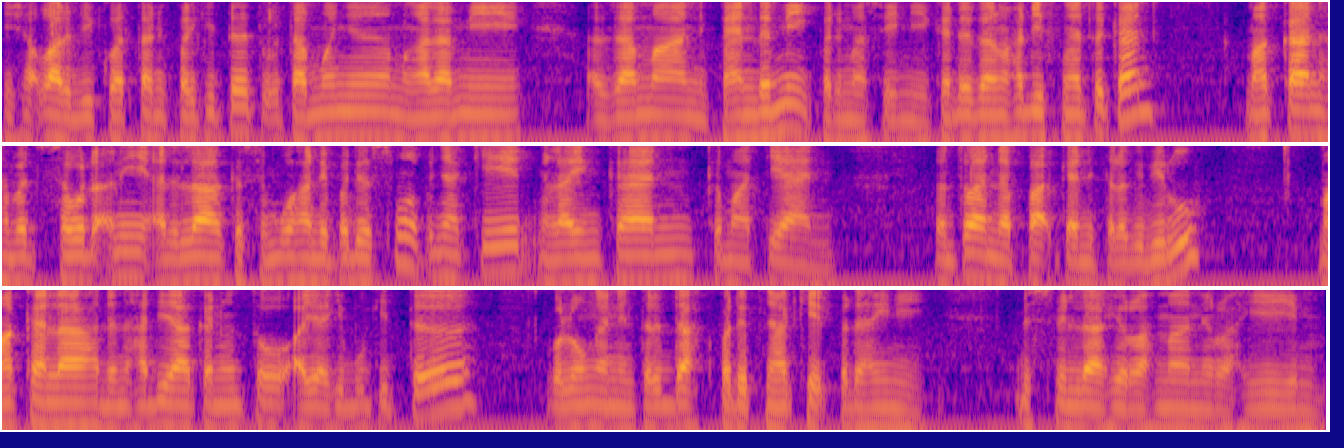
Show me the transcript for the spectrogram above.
InsyaAllah lebih kuatan kepada kita Terutamanya mengalami zaman pandemik pada masa ini. Kerana dalam hadis mengatakan Makan habat saudak ni adalah kesembuhan daripada semua penyakit Melainkan kematian. Tuan-tuan dapatkan di telaga biru. Makanlah dan hadiahkan untuk ayah ibu kita Golongan yang terdedah kepada penyakit pada hari ini Bismillahirrahmanirrahim.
